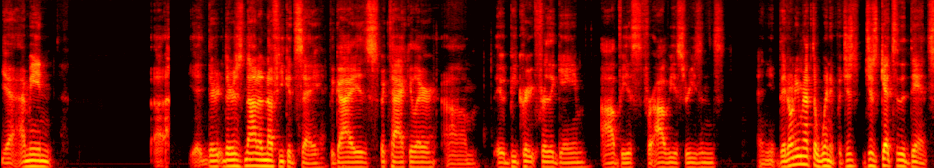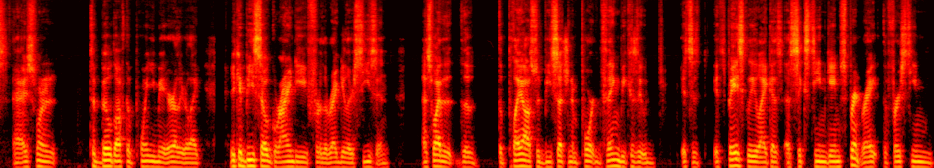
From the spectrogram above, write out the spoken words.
Yeah, I mean, uh, there there's not enough you could say. The guy is spectacular. Um, it would be great for the game, obvious for obvious reasons, and you, they don't even have to win it, but just just get to the dance. I just wanted to build off the point you made earlier. Like it can be so grindy for the regular season. That's why the the the playoffs would be such an important thing because it would it's a, it's basically like a, a 16 game sprint, right? The first team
